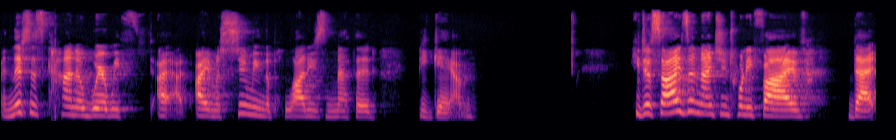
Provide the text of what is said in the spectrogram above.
And this is kind of where we, I, am assuming the Pilates method began. He decides in 1925 that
